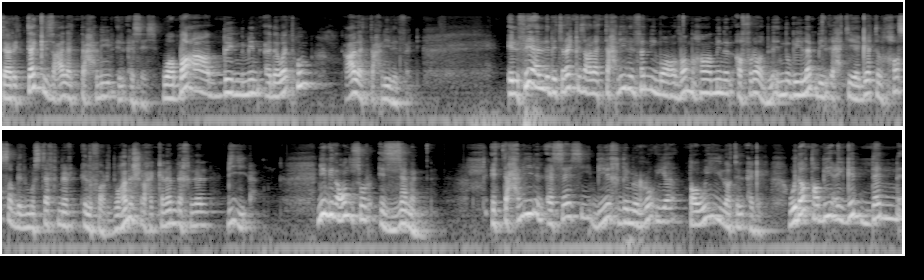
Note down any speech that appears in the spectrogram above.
ترتكز على التحليل الأساسي وبعض من أدواتهم على التحليل الفني. الفئة اللي بتركز على التحليل الفني معظمها من الأفراد لأنه بيلبي الاحتياجات الخاصة بالمستثمر الفرد وهنشرح الكلام ده خلال دقيقة. نيجي لعنصر الزمن. التحليل الأساسي بيخدم الرؤية طويلة الأجل وده طبيعي جدا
